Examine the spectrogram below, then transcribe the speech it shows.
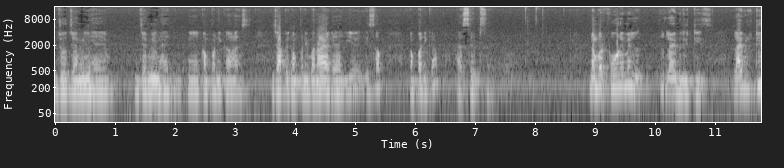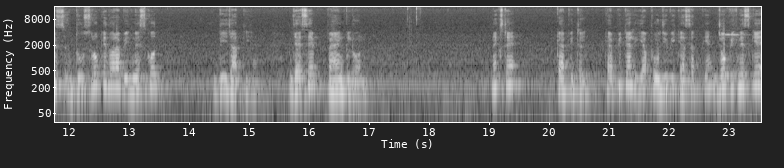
जो ज़मीन है ज़मीन है कंपनी का, जहाँ पे कंपनी बनाया गया है ये ये सब कंपनी का एसेट्स है। नंबर फोर है में लाइबिलिटीज़ लाइबिलिटीज़ दूसरों के द्वारा बिज़नेस को दी जाती है, जैसे बैंक लोन नेक्स्ट है कैपिटल कैपिटल या पूंजी भी कह सकते हैं, जो बिज़नेस के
